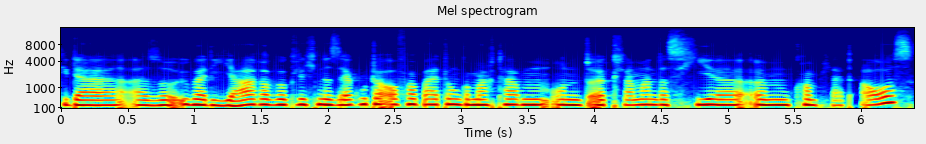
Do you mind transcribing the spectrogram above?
die da also über die Jahre wirklich eine sehr gute Aufarbeitung gemacht haben und äh, klammern das hier ähm, komplett aus.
